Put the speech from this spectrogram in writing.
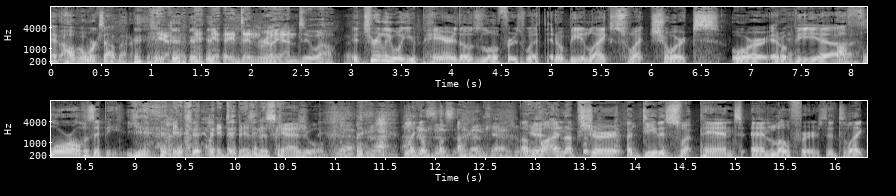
I hope it works out better. yeah, yeah, it didn't really end too well. It's really what you pair those loafers with. It'll be like sweat shorts, or it'll be uh, a floral zippy. yeah, It's, it's business casual. Yeah. Like a, a button-up shirt, Adidas sweatpants, and loafers. It's like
